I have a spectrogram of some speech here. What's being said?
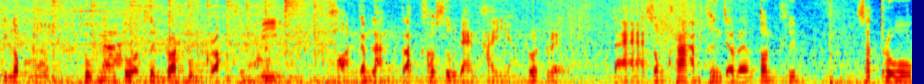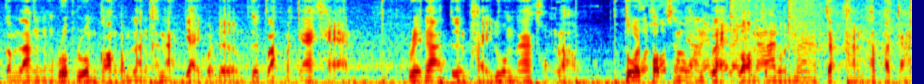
ที่หลบหนีถูกนำตัวขึ้นรถพุ่มเกราะคิมบี้ถอนกำลังกลับเข้าสู่แดนไทยอย่างรวดเร็ว แต่สงครามเพิ่งจะเริ่มต้นขึ้นศัตรูกำลังรวบรวมกองกำลังขนาดใหญ่กว่าเดิม เพื่อกลับมาแก้แค้นเรดาร์เตือนภัยล่วงหน้าของเรา ตรวจพบสัญญาณแปลกปลอมจำนวนมากจากฐานทัพอากาศ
